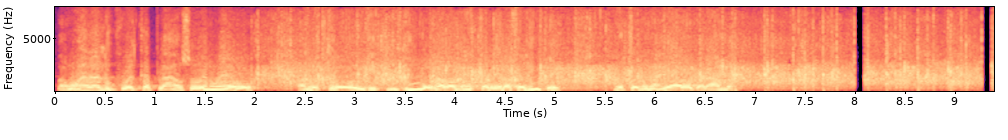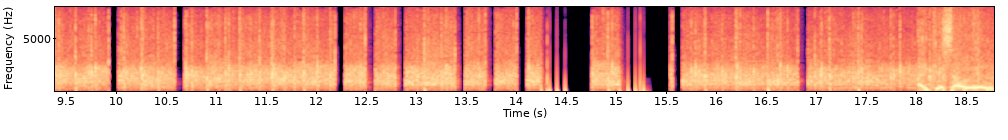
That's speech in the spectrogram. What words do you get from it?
Vamos a darle un fuerte aplauso de nuevo a nuestro distinguido Radamés Cabrera Felipe, nuestro homenajeado, caramba. hay que saber,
